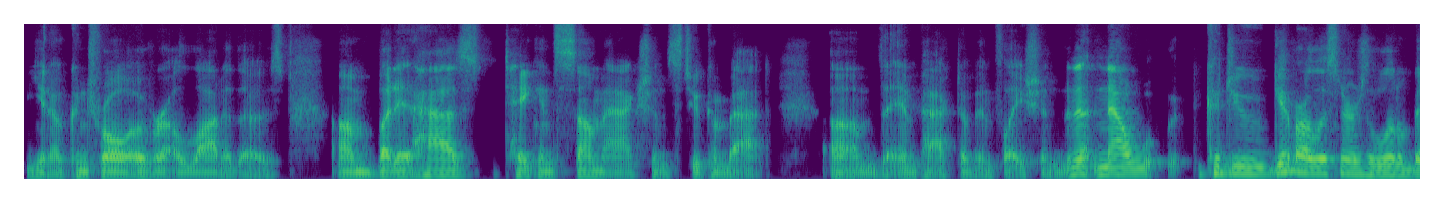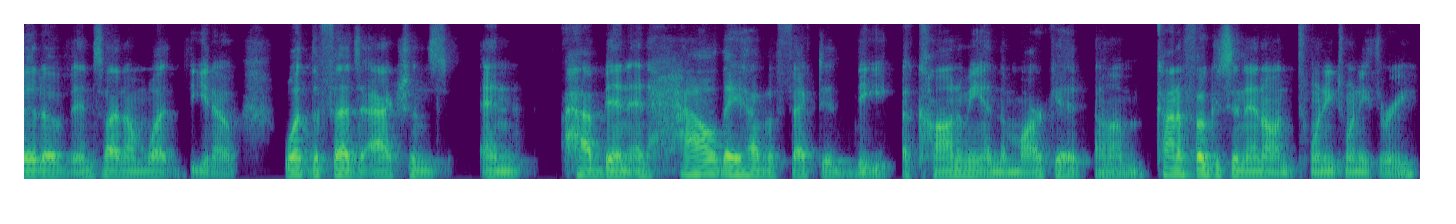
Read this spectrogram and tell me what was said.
you know control over a lot of those, um, but it has taken some actions to combat um, the impact of inflation. Now, could you give our listeners a little bit of insight on what you know what the Fed's actions and have been and how they have affected the economy and the market? Um, kind of focusing in on 2023.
